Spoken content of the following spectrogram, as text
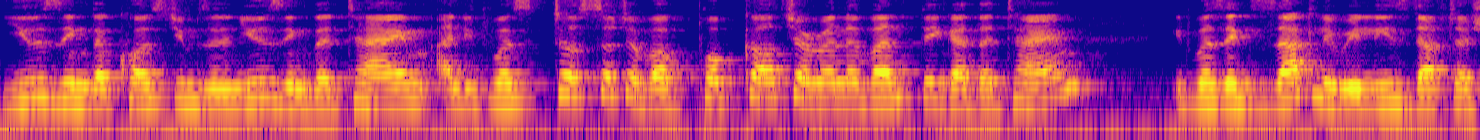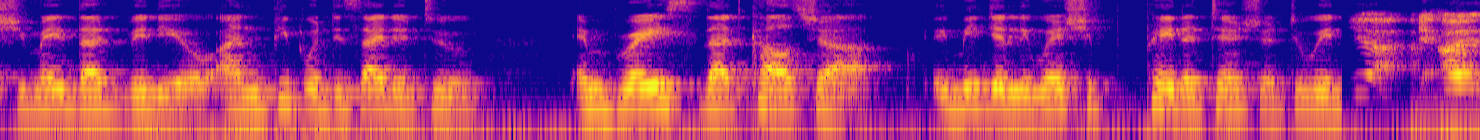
using the costumes and using the time, and it was to- sort of a pop culture relevant thing at the time. It was exactly released after she made that video, and people decided to embrace that culture immediately when she paid attention to it. Yeah, I,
